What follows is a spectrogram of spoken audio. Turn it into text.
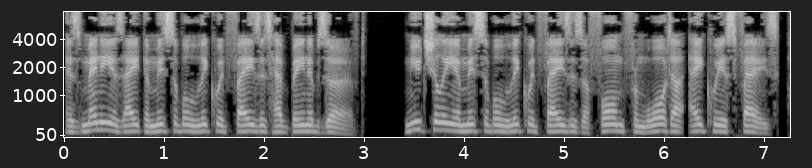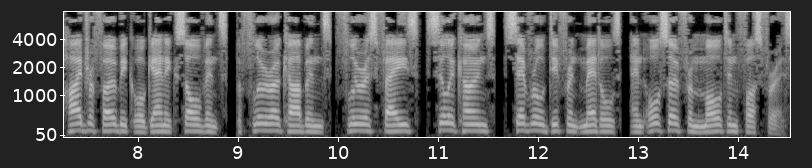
As many as eight immiscible liquid phases have been observed. Mutually immiscible liquid phases are formed from water aqueous phase, hydrophobic organic solvents, perfluorocarbons fluorous phase, silicones, several different metals, and also from molten phosphorus.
